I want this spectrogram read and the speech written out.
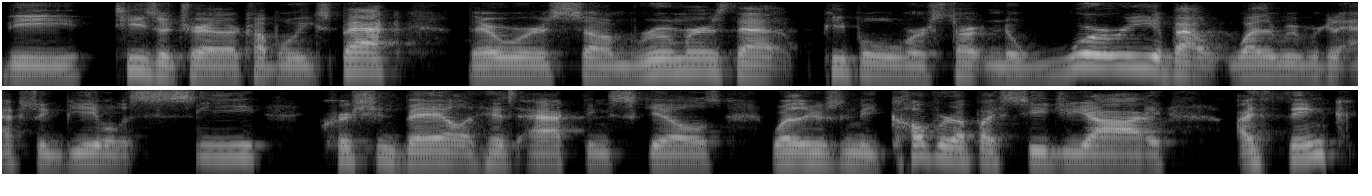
the teaser trailer a couple weeks back. There were some rumors that people were starting to worry about whether we were going to actually be able to see Christian Bale and his acting skills, whether he was going to be covered up by CGI. I think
